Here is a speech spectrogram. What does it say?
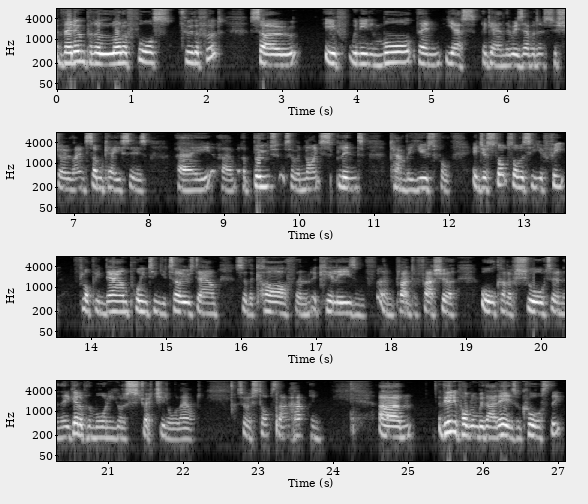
they don't put a lot of force through the foot, so if we're needing more, then yes, again, there is evidence to show that in some cases a, a, a boot, so a night splint, can be useful. It just stops obviously your feet flopping down, pointing your toes down, so the calf and Achilles and, and plantar fascia all kind of shorten, and then you get up in the morning, you've got to stretch it all out. So it stops that happening. Um, the only problem with that is, of course, that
